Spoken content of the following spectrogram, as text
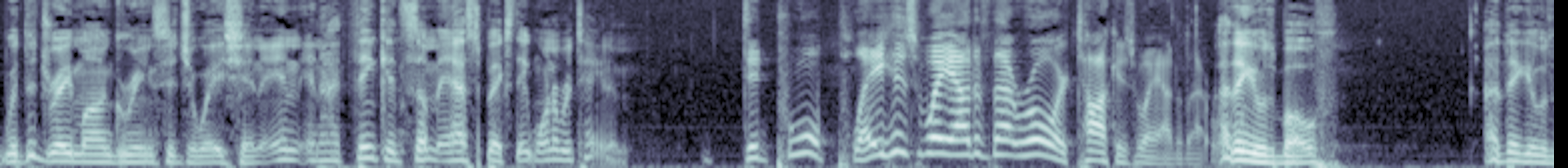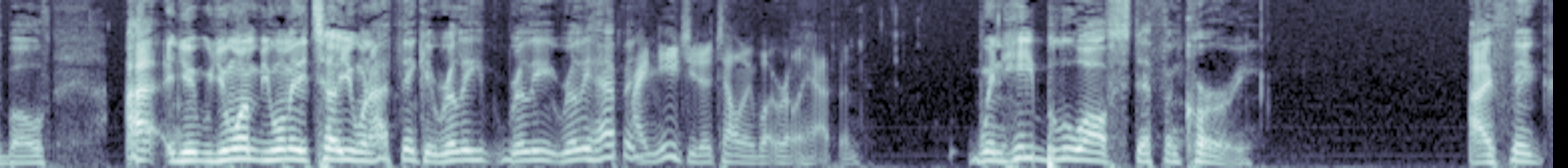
with the Draymond Green situation. And and I think in some aspects they want to retain him. Did Poole play his way out of that role or talk his way out of that role? I think it was both. I think it was both. I you, you want you want me to tell you when I think it really really really happened? I need you to tell me what really happened. when he blew off Stephen Curry, I think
